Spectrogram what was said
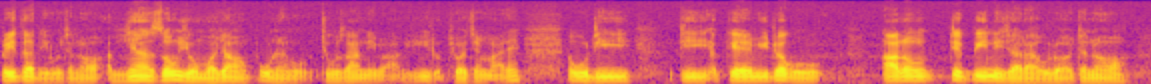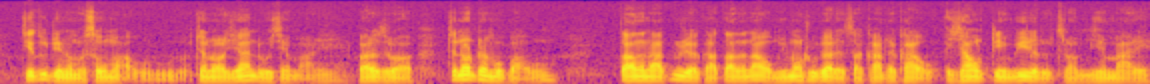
ပြည်သက်တွေကိုကျွန်တော်အမြန်ဆုံးယုံပေါ်ကြအောင်ပို့နိုင်ဖို့ကြိုးစားနေပါပြီလို့ပြောချင်ပါတယ်အခုဒီဒီအကယ်ဒမီအတွက်ကိုအားလုံးတစ်ပြီးနေကြတာကိုတော့ကျွန်တော်ကျေးဇူးတင်လို့မဆုံးပါဘူးလို့ကျွန်တော်ရမ်းလိုချင်ပါတယ်ဘာလို့ဆိုတော့ကျွန်တော်တက်မဟုတ်ပါဘူး သာသနာပြုတဲ့အခါသာသနာကိုမိမောင်းထုတ်ပြတဲ့ဇာကားတကားကိုအယောင်တင်ပြီးတယ်လို့ကျွန်တော်မြင်ပါတယ်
